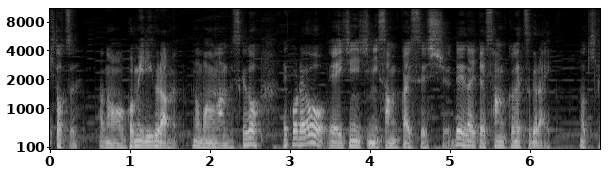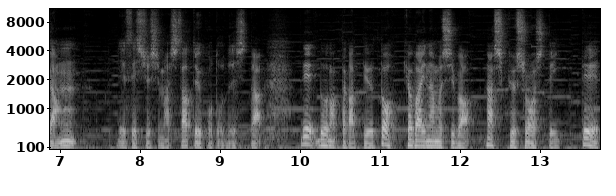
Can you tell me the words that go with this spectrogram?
1つ、あの、5mg のものなんですけど、これを1日に3回摂取で、だいたい3ヶ月ぐらいの期間、摂取しましたということでした。で、どうなったかっていうと、巨大な虫歯が縮小していって、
